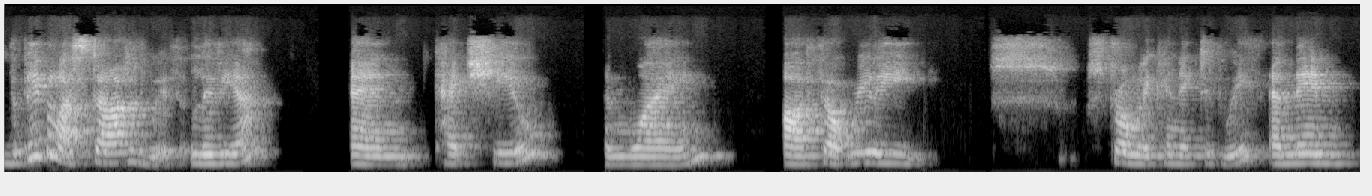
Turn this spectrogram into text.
the people I started with, Olivia and Kate Sheil and Wayne, I felt really strongly connected with. And then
